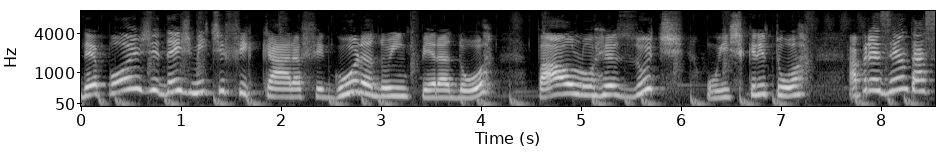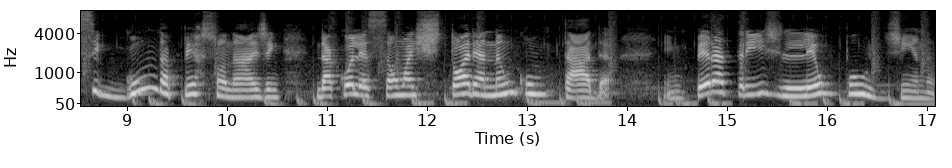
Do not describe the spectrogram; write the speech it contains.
Depois de desmitificar a figura do imperador, Paulo Resutti, o escritor, apresenta a segunda personagem da coleção A História Não Contada, Imperatriz Leopoldina.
